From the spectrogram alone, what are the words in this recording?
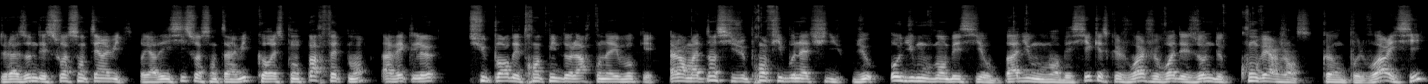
de la zone des 61,8. Regardez ici, 61,8 correspond parfaitement avec le support des 30 000 dollars qu'on a évoqué. Alors maintenant, si je prends Fibonacci du, haut du mouvement baissier au bas du mouvement baissier, qu'est-ce que je vois? Je vois des zones de convergence. Comme vous pouvez le voir ici,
